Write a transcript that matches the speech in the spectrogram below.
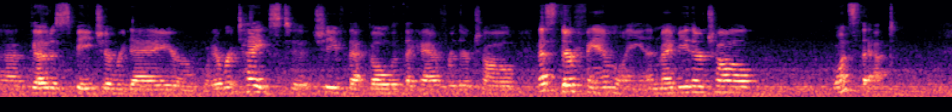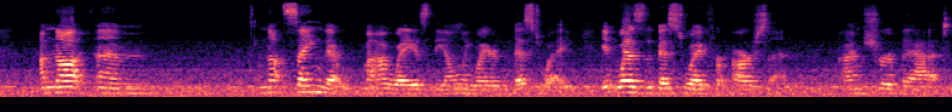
uh, go to speech every day or whatever it takes to achieve that goal that they have for their child. That's their family, and maybe their child wants that. I'm not. Um, I'm not saying that my way is the only way or the best way. It was the best way for our son. I'm sure of that.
